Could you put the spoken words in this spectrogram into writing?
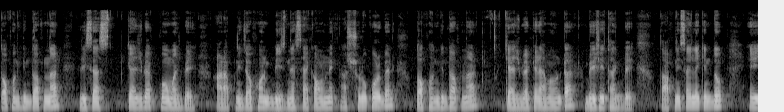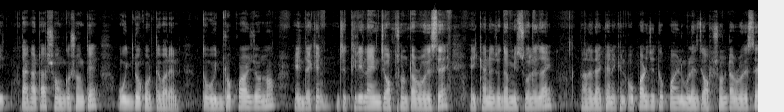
তখন কিন্তু আপনার রিচার্জ ক্যাশব্যাক কম আসবে। আর আপনি যখন বিজনেস অ্যাকাউন্টে কাজ শুরু করবেন, তখন কিন্তু আপনার ক্যাশব্যাকের অ্যামাউন্টটা বেশি থাকবে। তো আপনি চাইলে কিন্তু এই টাকাটা সঙ্গে সঙ্গে উইথড্র করতে পারেন। তো উইথড্র করার জন্য এই দেখেন যে থ্রি লাইন যে অপশনটা রয়েছে, এইখানে যদি আমি চলে যাই, তাহলে দেখেন এখানে উপার্জিত পয়েন্ট বলে যে অপশনটা রয়েছে,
